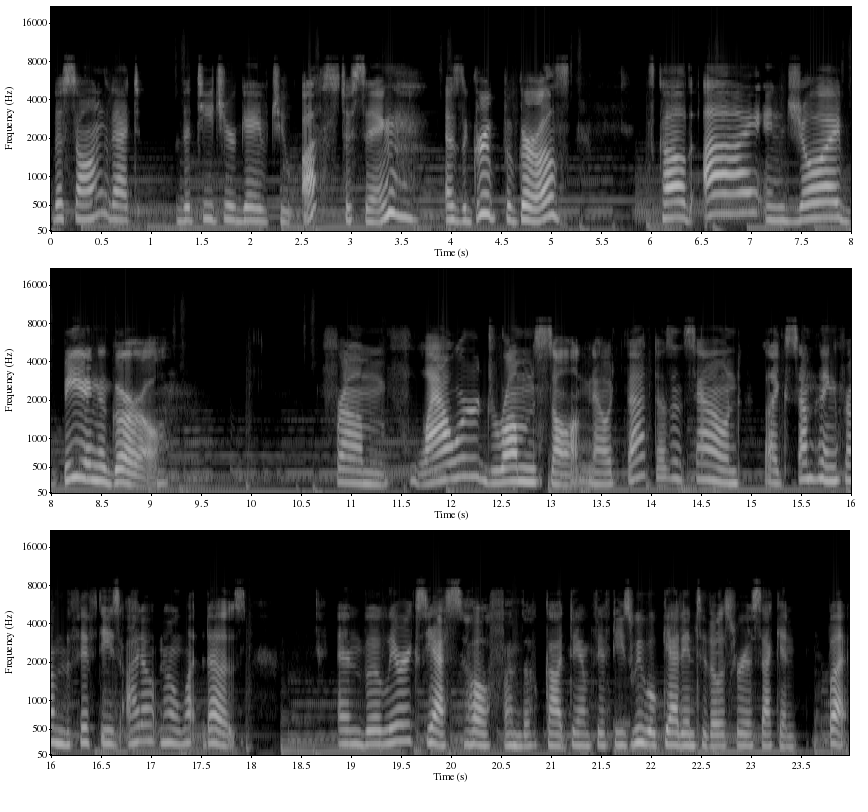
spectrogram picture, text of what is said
the song that the teacher gave to us to sing as a group of girls, it's called I Enjoy Being a Girl from Flower Drum Song. Now, if that doesn't sound like something from the 50s, I don't know what does. And the lyrics, yes, oh, from the goddamn 50s. We will get into those for a second. But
